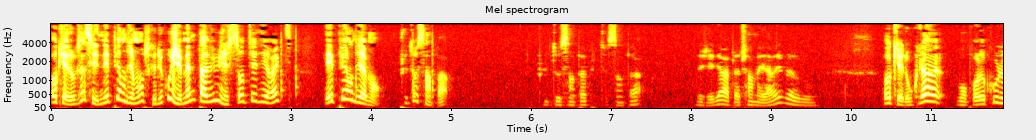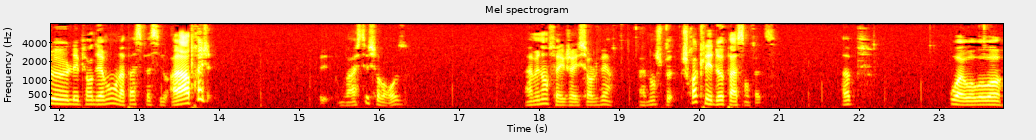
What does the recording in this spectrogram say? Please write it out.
Ok, donc ça c'est une épée en diamant, parce que du coup j'ai même pas vu, j'ai sauté direct. Épée en diamant, plutôt sympa. Plutôt sympa, plutôt sympa. J'ai dire la plateforme elle arrive là ou... Ok, donc là, bon pour le coup l'épée en diamant on la passe facilement. Alors après, on va rester sur le rose. Ah mais non, fallait que j'aille sur le vert. Ah non, je peux... Je crois que les deux passent en fait. Hop. Ouais, ouais, ouais, ouais.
